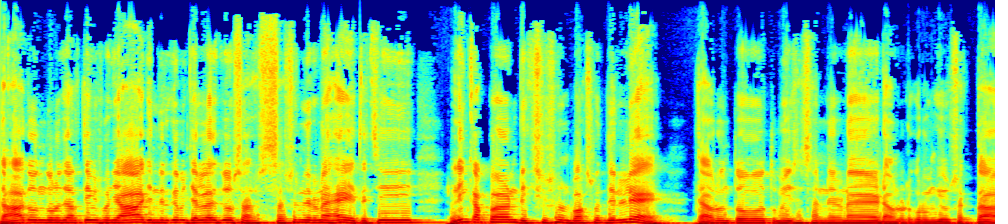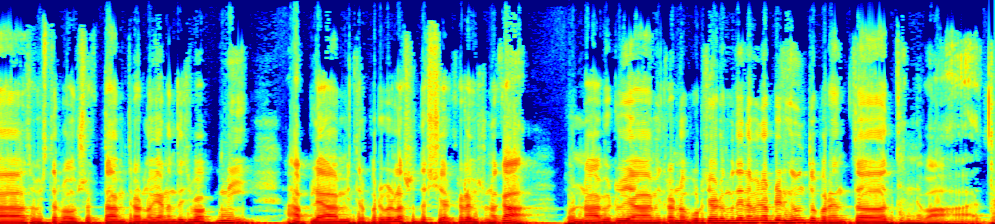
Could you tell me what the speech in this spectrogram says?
दहा दोन दोन हजार तेवीस म्हणजे आज निर्गमित झालेला जो शासन निर्णय आहे त्याची लिंक आपण डिस्क्रिप्शन बॉक्समध्ये दिलेली आहे. त्यावरून तो तुम्ही शासन निर्णय डाउनलोड करून घेऊ शकता सविस्तर पाहू शकता. मित्रांनो यानंतरची बातमी आपल्या मित्रपरिवाराला सुद्धा शेअर करायला विसरू नका. पुन्हा भेटूया मित्रांनो पुढच्या व्हिडिओमध्ये नवीन अपडेट घेऊन तोपर्यंत धन्यवाद.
